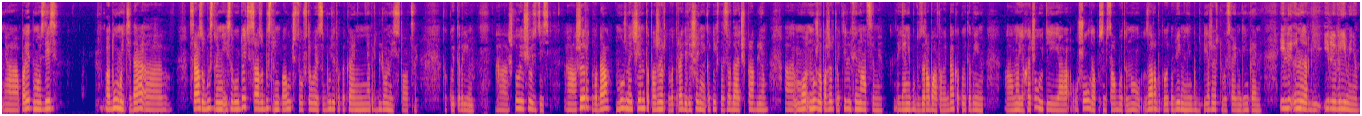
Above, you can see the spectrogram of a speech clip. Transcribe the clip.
А, поэтому здесь подумайте, да, а, сразу быстро, если вы уйдете, сразу быстро не получится устроиться, будет вот такая неопределенная ситуация какое-то время. А, что еще здесь? А, жертва, да, нужно чем-то пожертвовать ради решения каких-то задач, проблем. Нужно пожертвовать или финансами, я не буду зарабатывать, да, какое-то время, но я хочу уйти, я ушел, допустим, с работы, но заработка это время не будет, я жертвую своими деньгами. Или энергией, или временем.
